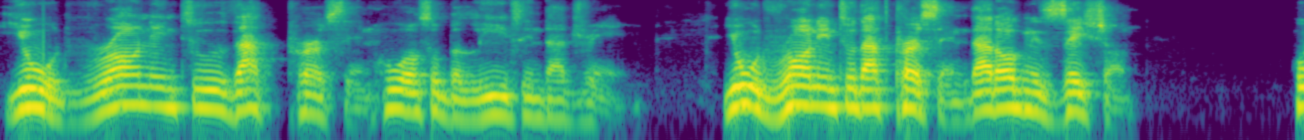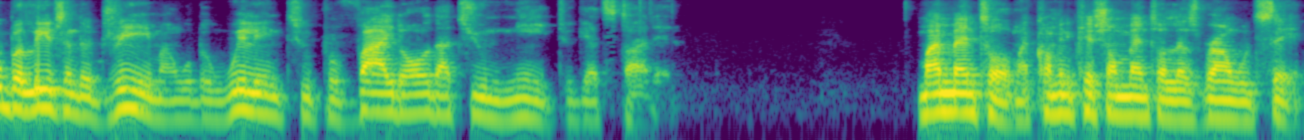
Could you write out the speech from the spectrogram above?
you would run into that person who also believes in that dream. You would run into that person, that organization who believes in the dream and will be willing to provide all that you need to get started. My mentor, my communication mentor, Les Brown, would say,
